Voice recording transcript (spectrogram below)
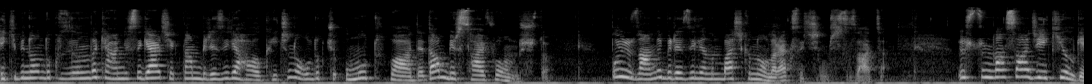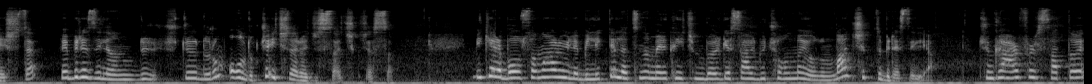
2019 yılında kendisi gerçekten Brezilya halkı için oldukça umut vadeden bir sayfa olmuştu. Bu yüzden de Brezilya'nın başkanı olarak seçilmişti zaten. Üstünden sadece 2 yıl geçti ve Brezilya'nın düştüğü durum oldukça içler acısı açıkçası. Bir kere Bolsonaro ile birlikte Latin Amerika için bölgesel güç olma yolundan çıktı Brezilya. Çünkü her fırsatta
